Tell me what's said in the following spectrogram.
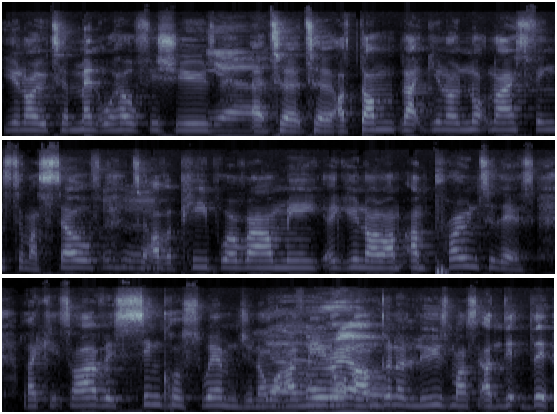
you know, to mental health issues. Yeah. Uh, to to I've done like you know not nice things to myself, Mm-hmm. to other people around me. Uh, You know, I'm I'm prone to this. Like it's either sink or swim. Do you know what I mean? Or I'm gonna lose myself. And the, the,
